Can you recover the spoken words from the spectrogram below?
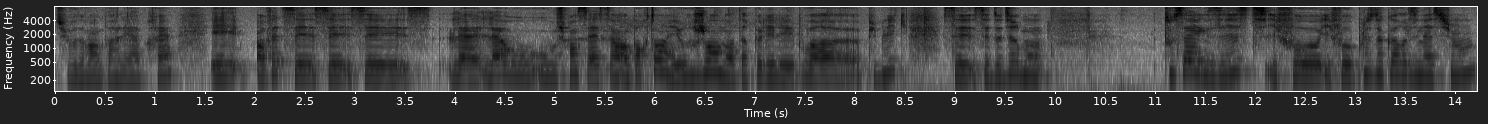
tu, voudras en parler après. Et en fait, c'est là, là où, où, je pense c'est assez important et urgent d'interpeller les pouvoirs euh, publics, c'est de dire bon, tout ça existe, il faut, il faut plus de coordination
